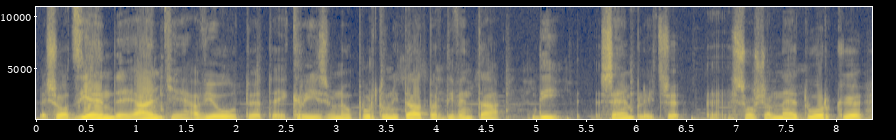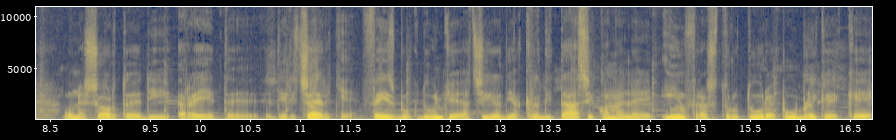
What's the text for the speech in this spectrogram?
Le sue aziende anche avviato crisi un'opportunità per diventare di semplice eh, social network, una sorta di rete di ricerche. Facebook dunque ha cercato di accreditarsi come le infrastrutture pubbliche che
